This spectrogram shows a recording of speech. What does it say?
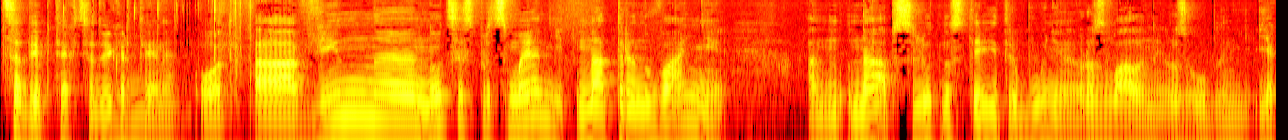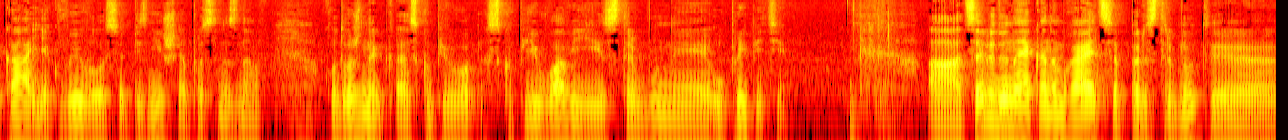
це диптих, це дві картини. От а він е, ну це спортсмен на тренуванні, на абсолютно старій трибуні, розвалений, розгублений, яка, як виявилося пізніше, я просто не знав. Художник е, скопіював, її з трибуни у Прип'яті. А це людина, яка намагається перестрибнути е,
